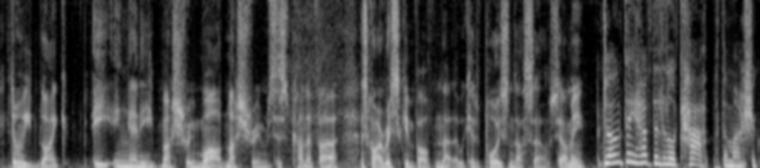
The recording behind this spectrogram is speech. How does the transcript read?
you don't be like eating any mushroom, wild mushrooms. is kind of uh, there's quite a risk involved in that that we could have poisoned ourselves. You know what I mean? Don't they have the little cap, the magic,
